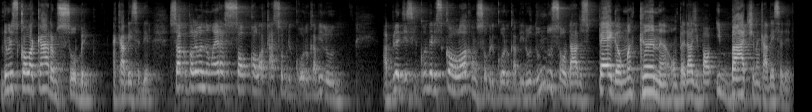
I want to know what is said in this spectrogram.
Então eles colocaram sobre a cabeça dele. Só que o problema não era só colocar sobre o couro cabeludo. A Bíblia diz que quando eles colocam sobre o couro cabeludo, um dos soldados pega uma cana ou um pedaço de pau e bate na cabeça dele.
